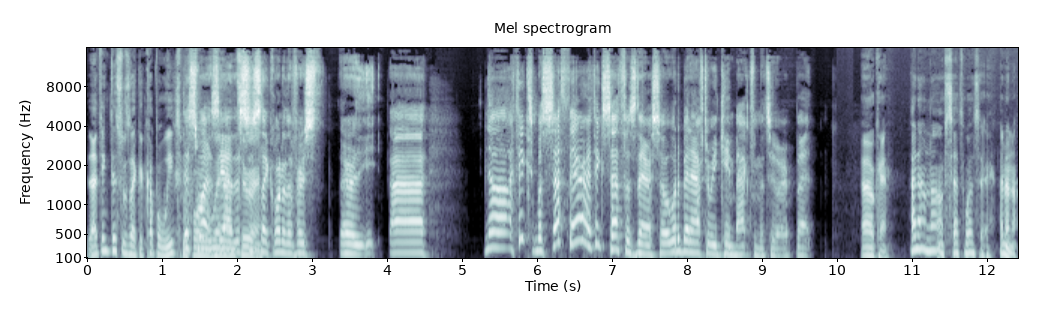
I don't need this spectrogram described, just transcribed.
I think this was like a couple weeks This before we was went yeah. on This tour." was like one of the first. Or uh, no, I think was Seth there. I think Seth was there, so it would have been after we came back from the tour. But okay, I don't know if Seth was there. I don't know.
